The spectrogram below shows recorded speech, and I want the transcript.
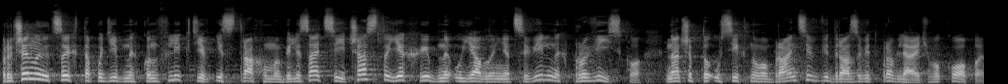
Причиною цих та подібних конфліктів із страху мобілізації часто є хибне уявлення цивільних про військо, начебто усіх новобранців відразу відправляють в окопи.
